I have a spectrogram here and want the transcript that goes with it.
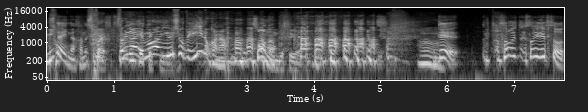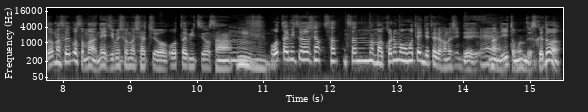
みたいな話それが普通それがに出てくる M1 優勝でいいのかな？そうなんですよ。うん、でそういうそういうエピソード、まあ、それこそまあ、ね、事務所の社長太田光代さん、うん。うん太田光代さんさんの、まあ、これも表に出てる話で、ええ。なんでいいと思うんですけど、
